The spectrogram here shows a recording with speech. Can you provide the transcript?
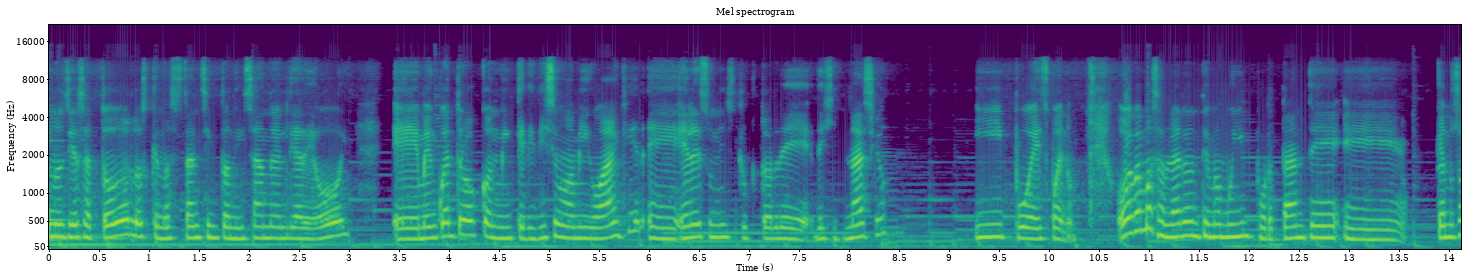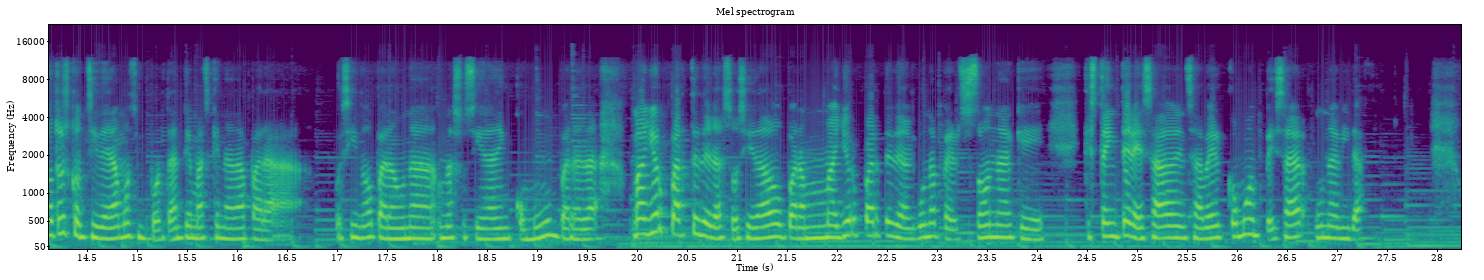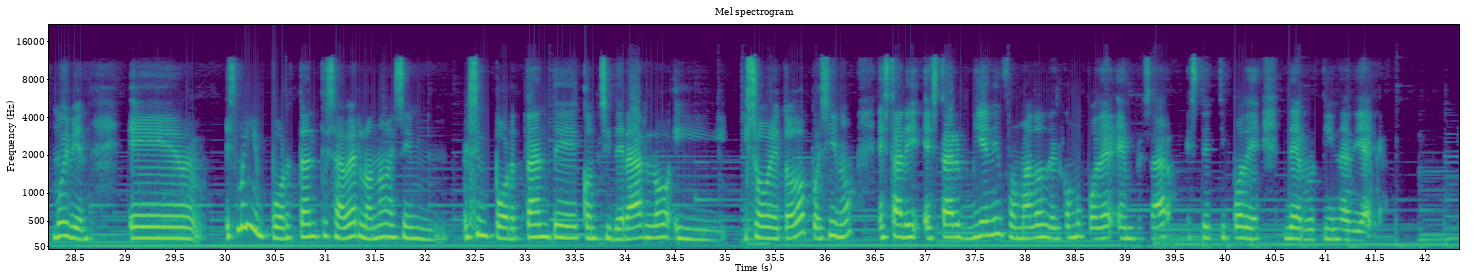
buenos días a todos los que nos están sintonizando el día de hoy. Eh, me encuentro con mi queridísimo amigo Ángel. Eh, él es un instructor de, gimnasio. Y pues bueno, hoy vamos a hablar de un tema muy importante eh, que nosotros consideramos importante más que nada para, pues sí, ¿no? Para una, sociedad en común, para la mayor parte de la sociedad o para mayor parte de alguna persona que, que está interesada en saber cómo empezar una vida muy bien. Eh, es muy importante saberlo, ¿no? Es, es importante considerarlo y, sobre todo, pues sí, ¿no? Estar, estar bien informados de cómo poder empezar este tipo de, rutina diaria.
